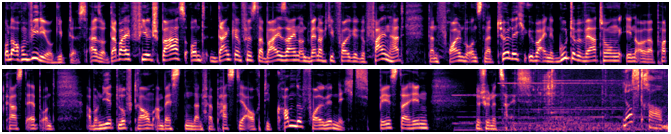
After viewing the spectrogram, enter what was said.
und auch ein Video gibt es. Also dabei viel Spaß und danke fürs Dabeisein. Und wenn euch die Folge gefallen hat, dann freuen wir uns natürlich über eine gute Bewertung in eurer Podcast-App und Abonniert Luftraum am besten, dann verpasst ihr auch die kommende Folge nicht. Bis dahin, eine schöne Zeit. Luftraum,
